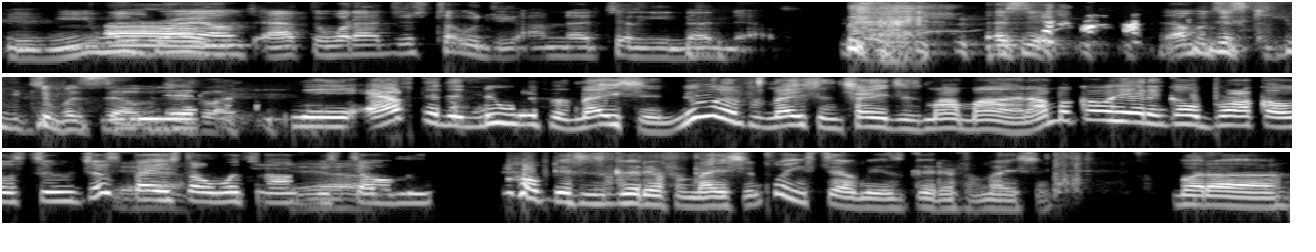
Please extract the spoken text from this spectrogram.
If you went Um, Browns after what I just told you, I'm not telling you nothing else. That's it. I'm gonna just keep it to myself. Yeah. Just like I mean, after the new information, new information changes my mind. I'm gonna go ahead and go Broncos too, just Yeah. based on what y'all just told me. I hope this is good information. Please tell me it's good information. But uh,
